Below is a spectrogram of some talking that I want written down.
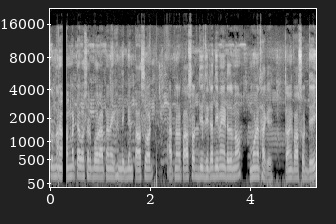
তো নাম্বারটা বসার পর আপনারা এখানে দেখবেন পাসওয়ার্ড আপনারা পাসওয়ার্ড দিয়ে যেটা দিবেন এটা যেন মনে থাকে। তো আমি পাসওয়ার্ড দিই।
